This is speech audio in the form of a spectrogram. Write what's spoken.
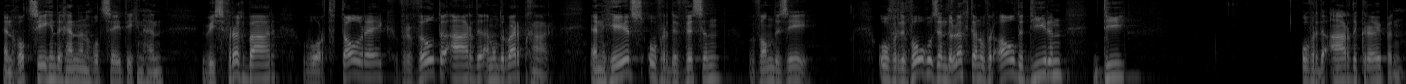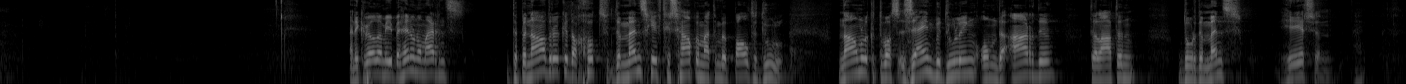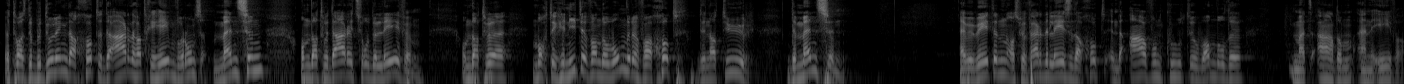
En God zegende hen en God zei tegen hen, wees vruchtbaar, word talrijk, vervult de aarde en onderwerp haar. En heers over de vissen van de zee, over de vogels in de lucht en over al de dieren die over de aarde kruipen. En ik wil daarmee beginnen om ergens te benadrukken dat God de mens heeft geschapen met een bepaald doel. Namelijk, het was zijn bedoeling om de aarde te laten door de mens heersen. Het was de bedoeling dat God de aarde had gegeven voor ons mensen, omdat we daaruit zouden leven. Omdat we mochten genieten van de wonderen van God, de natuur, de mensen. En we weten, als we verder lezen, dat God in de avondkoelte wandelde met Adam en Eva.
